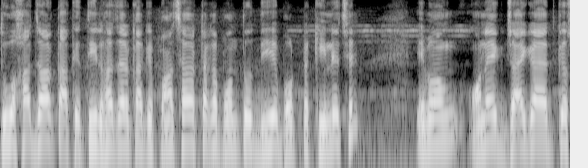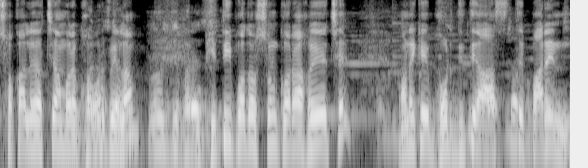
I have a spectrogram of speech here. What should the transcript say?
দু হাজার কাকে তিন হাজার কাকে পাঁচ হাজার টাকা পর্যন্ত দিয়ে ভোটটা কিনেছে। এবং অনেক জায়গায় আজকে সকালে হচ্ছে আমরা খবর পেলাম। ভীতি প্রদর্শন করা হয়েছে। অনেকে ভোট দিতে আসতে পারেননি।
